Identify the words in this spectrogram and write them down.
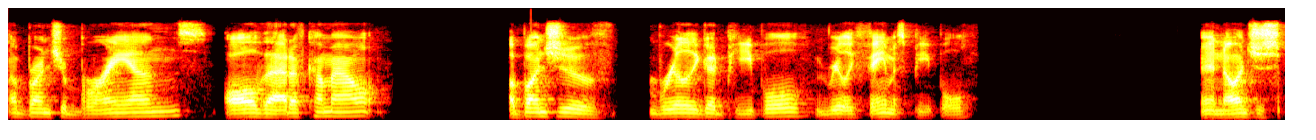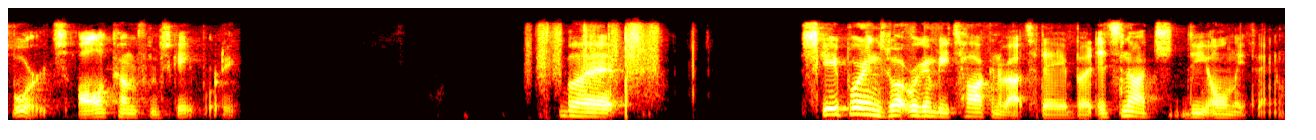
a bunch of brands, all that have come out, a bunch of really good people, really famous people, and bunch of sports all come from skateboarding. But skateboarding is what we're going to be talking about today, but it's not the only thing.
